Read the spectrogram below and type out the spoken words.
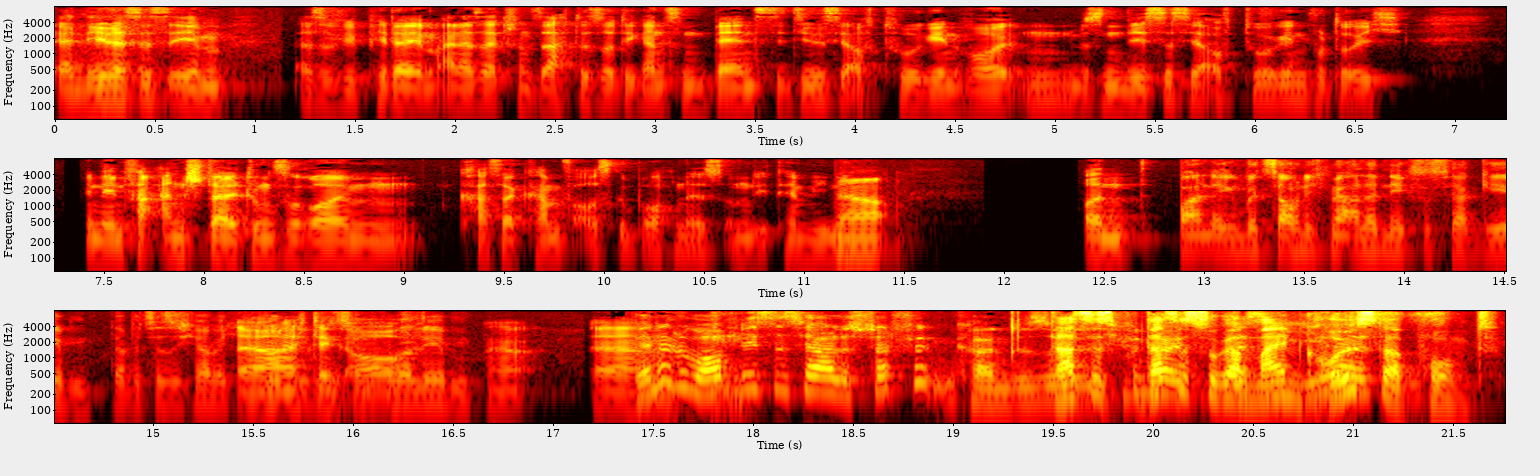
ja, nee, das ist eben, also wie Peter eben einerseits schon sagte, so die ganzen Bands, die dieses Jahr auf Tour gehen wollten, müssen nächstes Jahr auf Tour gehen, wodurch in den Veranstaltungsräumen krasser Kampf ausgebrochen ist um die Termine. Ja. Und Vor allen Dingen wird es ja auch nicht mehr alle nächstes Jahr geben. Da wird es ja sicher welche ja, geben, ich die denke auch. überleben. Ja. Ähm, Wenn dann überhaupt nächstes Jahr alles stattfinden kann. Also, das ist, das halt, ist sogar mein größter Punkt.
